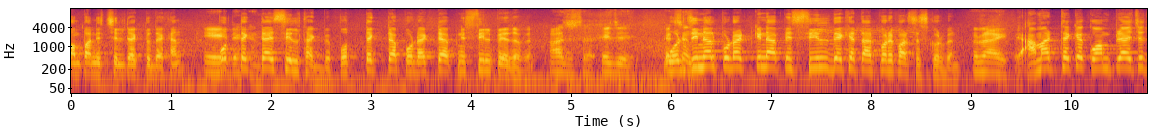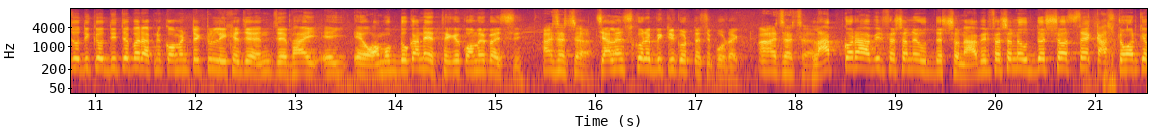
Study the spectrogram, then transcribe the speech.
কোম্পানির সিলটা একটু দেখান। প্রত্যেকটাই সিল থাকবে প্রত্যেকটা প্রোডাক্টে আপনি সিল পেয়ে যাবেন। আচ্ছা আচ্ছা। এই যে অরিজিনাল প্রোডাক্ট কিনে আপনি সিল দেখে তারপরে পারচেস করবেন। রাইট আমার থেকে কম প্রাইসে যদি কেউ দিতে পারে আপনি কমেন্টে একটু লিখে যান যে ভাই এই অমুক দোকানে এর থেকে কমে পাইছি। আচ্ছা আচ্ছা। চ্যালেঞ্জ করে বিক্রি করতেছি প্রোডাক্ট আচ্ছা আচ্ছা। লাভ করা আবির ফ্যাশনের উদ্দেশ্য না। আবির ফ্যাশনের উদ্দেশ্য হচ্ছে কাস্টমারকে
